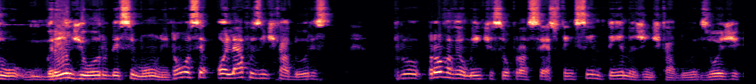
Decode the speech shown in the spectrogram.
o, o grande ouro desse mundo. Então, você olhar para os indicadores, pro, provavelmente o seu processo tem centenas de indicadores. Hoje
